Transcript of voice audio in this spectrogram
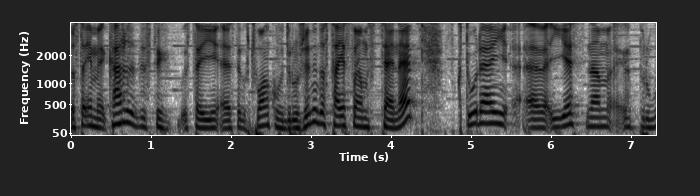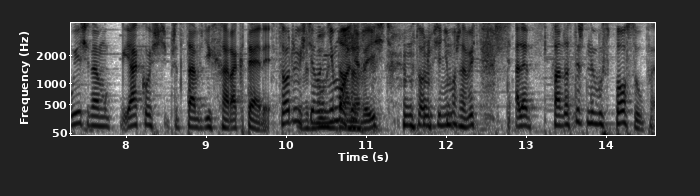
dostajemy, każdy z tych, z, tej, z tych członków drużyny dostaje swoją scenę, w której e, jest nam, próbuje się nam jakoś przedstawić ich charaktery, co oczywiście no, nie zdaniach. może wyjść, to oczywiście nie może wyjść, ale fantastyczny był sposób e,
